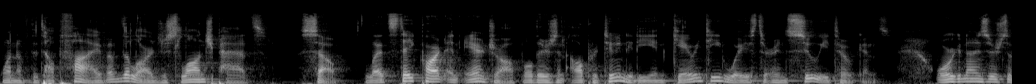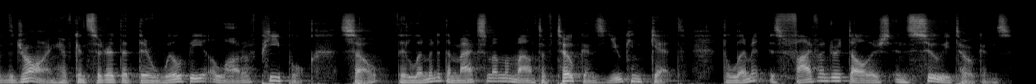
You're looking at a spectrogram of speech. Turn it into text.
one of the top 5 of the largest launch pads. So, let's take part in Airdrop while there's an opportunity and guaranteed ways to earn SUI tokens. Organizers of the drawing have considered that there will be a lot of people, so they limited the maximum amount of tokens you can get. The limit is $500 in SUI tokens.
